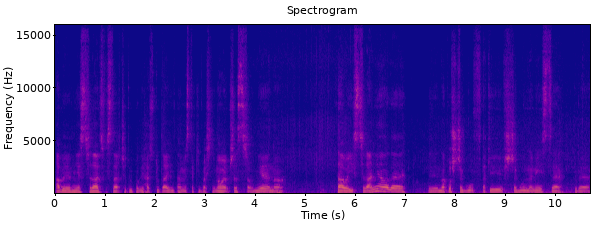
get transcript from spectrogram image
Aby w nie strzelać wystarczy tu podjechać tutaj i tam jest taki właśnie mały przestrzał, nie na całe ich strzelanie, ale y, na poszczegół, w takie szczególne miejsce, które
